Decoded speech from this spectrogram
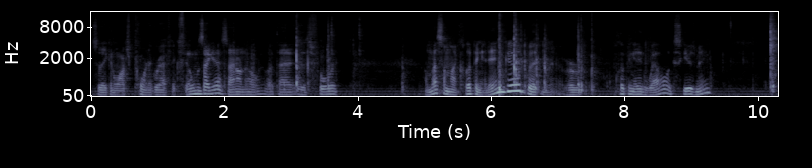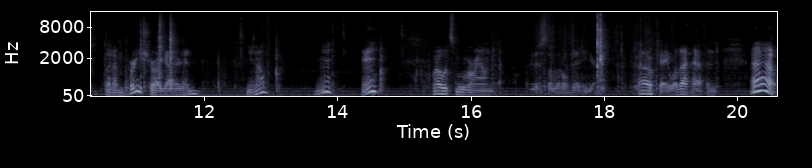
so they can watch pornographic films, I guess. I don't know what that is for. Unless I'm not clipping it in good, but or clipping it in well, excuse me. But I'm pretty sure I got it in. You know? Eh, eh. Well, let's move around just a little bit here. Okay, well that happened. Oh,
